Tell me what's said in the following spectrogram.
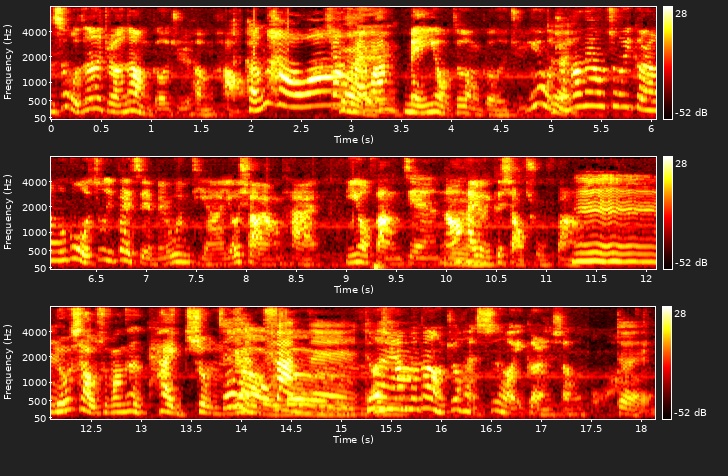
可是我真的觉得那种格局很好，很好啊。像台湾没有这种格局，因为我觉得他那样住一个人，如果我住一辈子也没问题啊。有小阳台，你有房间，然后还有一个小厨房。嗯嗯嗯，有小厨房真的太重要了，真的很赞哎。而且他们那种就很适合一个人生活。对，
